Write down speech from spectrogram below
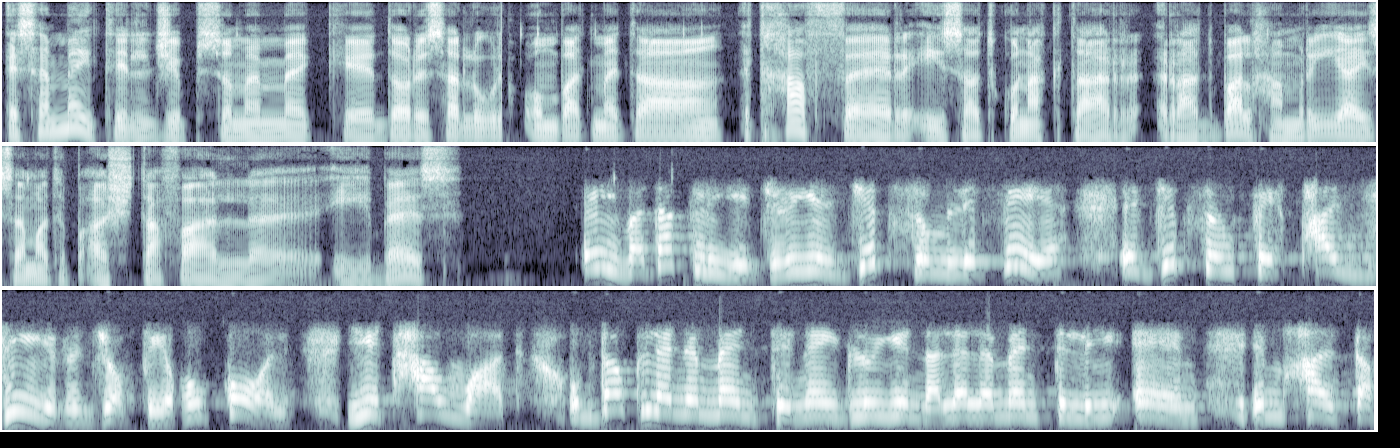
Semmejt il-gypsum hemmhekk Doris allura u mbagħad meta tħaffer qisha tkun aktar ratba l-ħamrija qisha ma tibqax tafal iebes? Iva dak li jiġri, il-gypsum li fih, il-gypsum fih bħal ġir ġo fih ukoll, jitħawwad, u b'dawk l-elementi, ngħidlu jiena l-elementi li hemm imħallta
